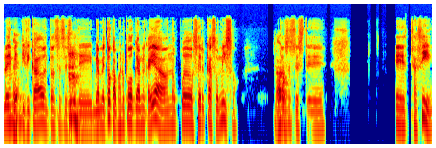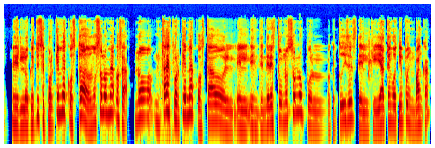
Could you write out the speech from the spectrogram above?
lo he ¿Eh? desmitificado, entonces este, ya me toca, pues no puedo quedarme callado, no puedo ser caso omiso. Entonces, este, es así. Eh, lo que tú dices, ¿por qué me ha costado? No solo me ha costado, no, ¿sabes por qué me ha costado el, entender esto? No solo por lo que tú dices del que ya tengo tiempo en banca,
